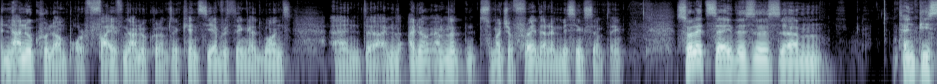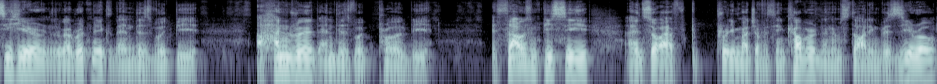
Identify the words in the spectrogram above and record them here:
a nanocoulomb or 5 nanocoulombs. I can see everything at once. And uh, I'm, I don't, I'm not so much afraid that I'm missing something. So let's say this is um, 10 PC here, logarithmic, then this would be 100, and this would probably be 1000 PC. And so I have pretty much everything covered, and I'm starting with 0.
